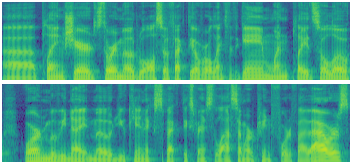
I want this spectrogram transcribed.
Uh, playing shared story mode will also affect the overall length of the game. When played solo or in movie night mode, you can expect the experience to last somewhere between four to five hours.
